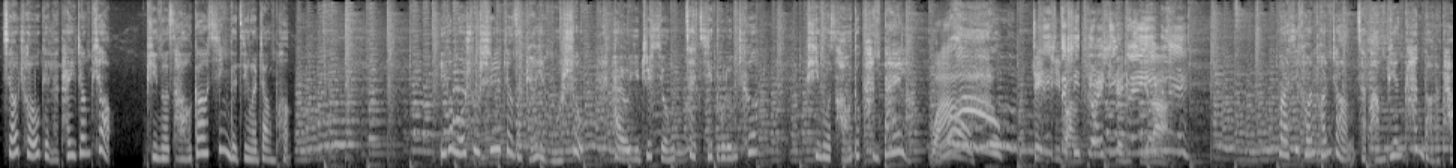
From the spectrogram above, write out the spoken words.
小丑给了他一张票，匹诺曹高兴地进了帐篷。一个魔术师正在表演魔术，还有一只熊在骑独轮车，匹诺曹都看呆了。哇哦，这地方太神奇了！马戏团团长在旁边看到了他。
